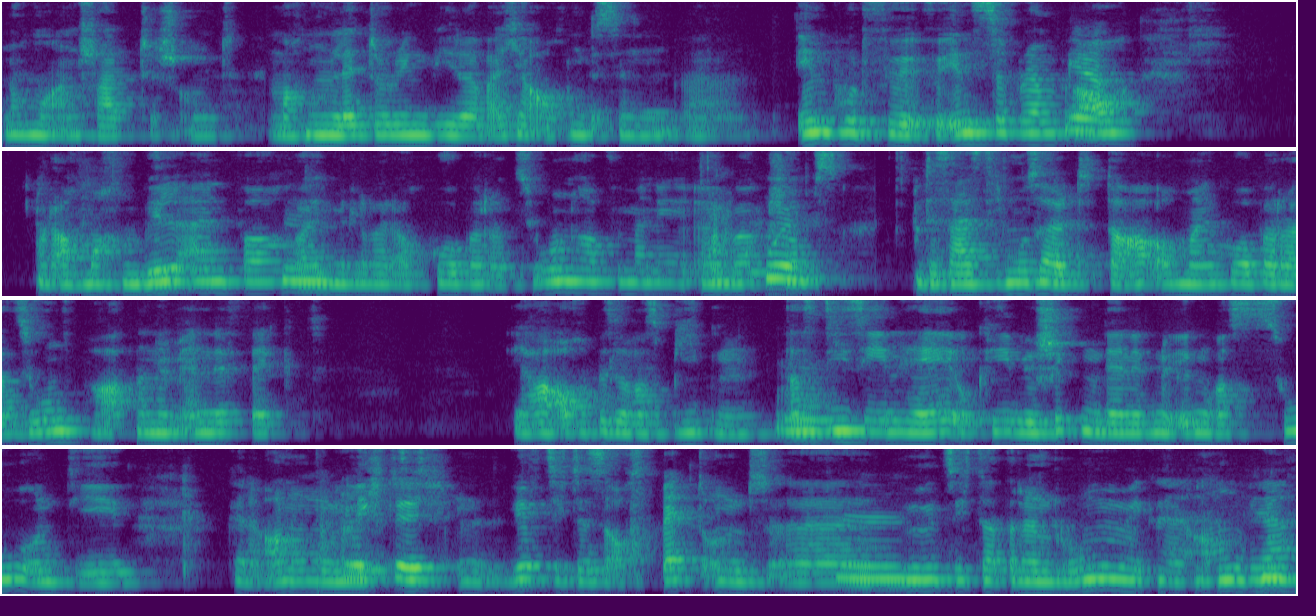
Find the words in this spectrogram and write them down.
nochmal an den Schreibtisch und mache ein Lettering wieder, weil ich ja auch ein bisschen äh, Input für, für Instagram brauche. Ja. Oder auch machen will einfach, Hm. weil ich mittlerweile auch Kooperationen habe für meine äh, Ach, Workshops. Das heißt, ich muss halt da auch meinen Kooperationspartnern im Endeffekt ja auch ein bisschen was bieten. Dass Mhm. die sehen, hey, okay, wir schicken der nicht nur irgendwas zu und die, keine Ahnung, Richtig. sich, wirft sich das aufs Bett und äh, Mhm. wühlt sich da drin rum, wie keine Ahnung wer,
